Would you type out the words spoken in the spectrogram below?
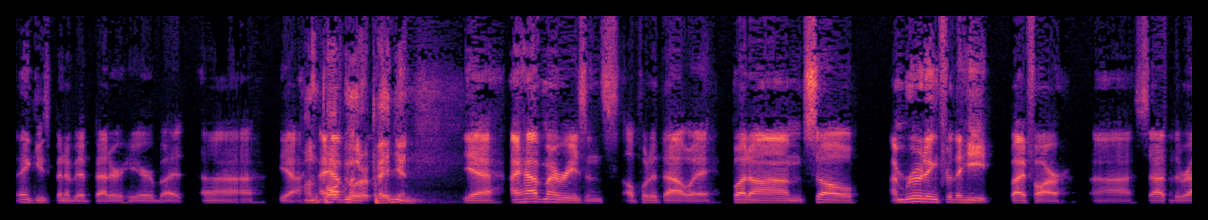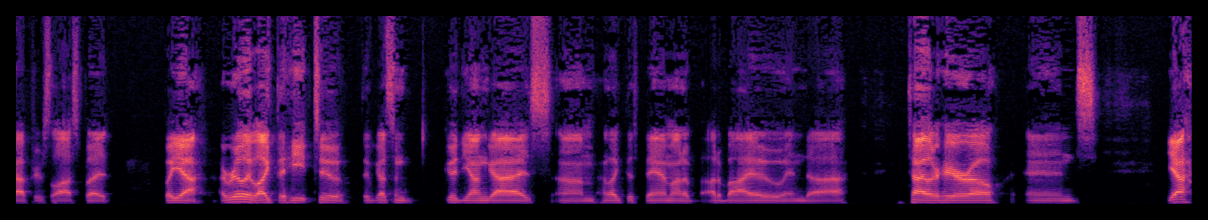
I think he's been a bit better here. But uh, yeah, I have my- Unpopular opinion. Yeah, I have my reasons. I'll put it that way. But um, so I'm rooting for the Heat by far. Uh, sad the Raptors lost, but but yeah, I really like the Heat too. They've got some good young guys. Um, I like this Bam out of out of Bio and uh, Tyler Herro, and yeah,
